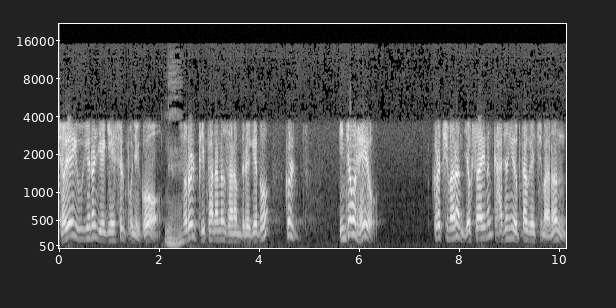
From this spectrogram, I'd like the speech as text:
저의 의견을 얘기했을 뿐이고 네. 저를 비판하는 사람들에게도 그걸 인정을 해요. 그렇지만은 역사에는 가정이 없다고 했지만은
